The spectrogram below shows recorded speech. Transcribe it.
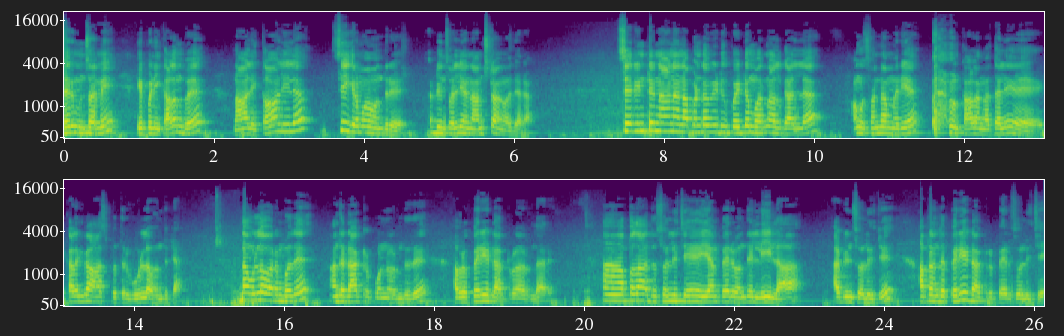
சரி முன்சாமி இப்போ நீ கிளம்பு நாளை காலையில் சீக்கிரமாக வந்துடு அப்படின்னு சொல்லி என்னை அனுப்பிச்சிட்டாங்க வச்சார சரின்ட்டு நானும் என்ன பண்ணிட்டேன் வீட்டுக்கு போயிட்டு மறுநாள் காலையில் அவங்க சொன்ன மாதிரியே காலங்காத்தாலே கிளம்பி ஆஸ்பத்திரிக்கு உள்ளே வந்துட்டேன். நான் உள்ளே வரும்போது அந்த டாக்டர் பொண்ணு இருந்தது. அப்புறம் பெரிய டாக்டரும் இருந்தார். அப்போ தான் அது சொல்லிச்சு என் பேர் வந்து லீலா அப்படின்னு சொல்லிச்சு. அப்புறம் அந்த பெரிய டாக்டர் பேர் சொல்லிச்சு.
